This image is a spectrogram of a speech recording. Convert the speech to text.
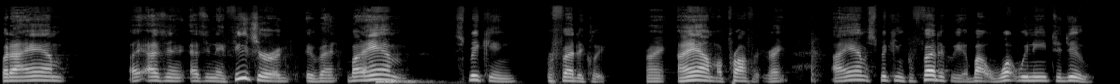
but I am as in as in a future event, but I am speaking prophetically, right? I am a prophet, right? I am speaking prophetically about what we need to do,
